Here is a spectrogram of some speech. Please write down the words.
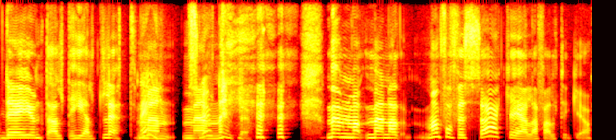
Det är ju inte alltid helt lätt. Nej, men, men, inte. men, man- men att man får försöka i alla fall tycker jag.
